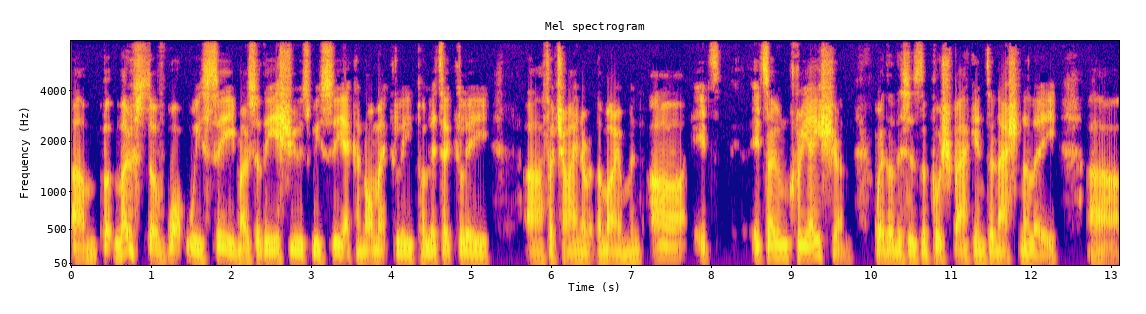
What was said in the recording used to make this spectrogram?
Um, but most of what we see, most of the issues we see economically, politically, uh, for China at the moment are its its own creation. Whether this is the pushback internationally, uh,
